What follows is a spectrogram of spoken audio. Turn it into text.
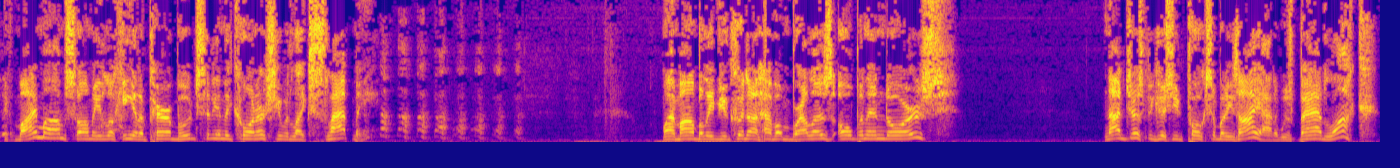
If my mom saw me looking at a pair of boots sitting in the corner, she would, like, slap me. My mom believed you could not have umbrellas open indoors. Not just because you'd poke somebody's eye out. It was bad luck.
